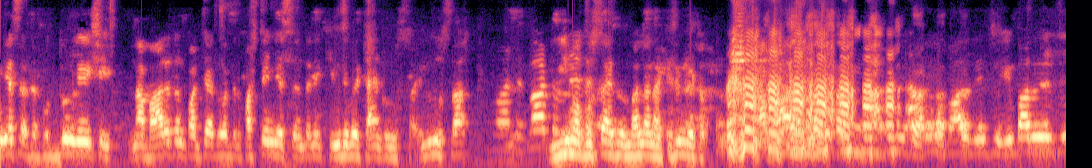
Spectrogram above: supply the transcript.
ఏం చేస్తా అంటే పొద్దున్న లేచి నా భార్యతో పంచాయతీ పడుతుంది. ఫస్ట్ ఏం చేస్తా అంటే నేను కింది పోయి ట్యాంక్ చూస్తా ఎందుకు చూస్తా ఈమె గుస్తా అవుతుంది. మళ్ళీ నా టిఫిన్ పెట్టు. బాధ తెలుసు ఏం బాధ తెలుసు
